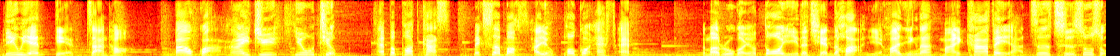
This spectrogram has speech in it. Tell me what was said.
留言点赞哈，包括 IG、YouTube。Apple Podcast、Mixer Box 还有 Pogo FM。那么如果有多余的钱的话，也欢迎呢买咖啡啊支持叔叔。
